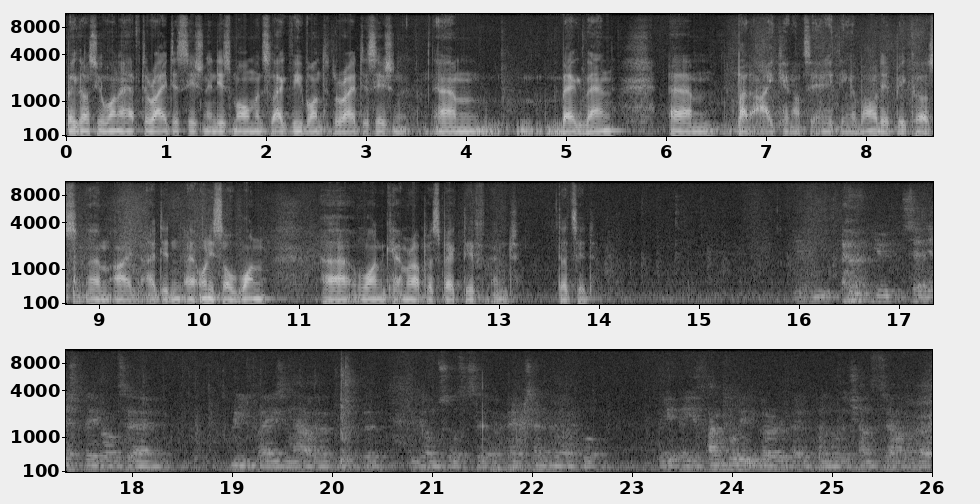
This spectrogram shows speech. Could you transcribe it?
because you want to have the right decision in these moments, like we wanted the right decision um, back then. Um, but I cannot say anything about it because um, I, I, didn't. I only saw one uh, one camera perspective, and that's it. You said yesterday about um, replays and how the, young sort of are you, are you thankful that you've got another chance to have a go?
